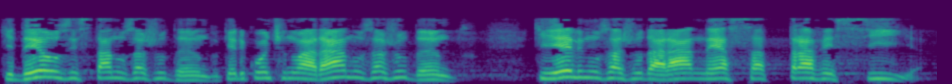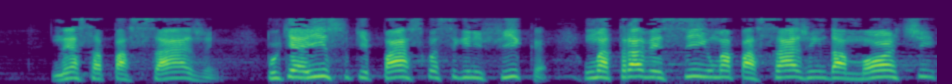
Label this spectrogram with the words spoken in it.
que Deus está nos ajudando, que Ele continuará nos ajudando, que Ele nos ajudará nessa travessia, nessa passagem porque é isso que Páscoa significa: uma travessia, uma passagem da morte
